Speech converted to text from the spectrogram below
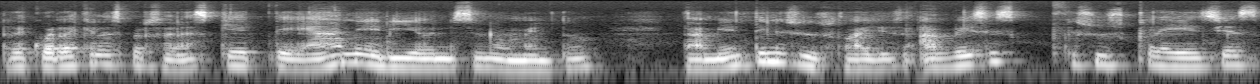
Recuerda que las personas que te han herido en este momento también tienen sus fallos, a veces sus creencias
